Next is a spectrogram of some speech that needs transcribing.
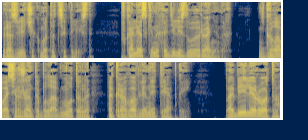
разведчик-мотоциклист. В коляске находились двое раненых. Голова сержанта была обмотана окровавленной тряпкой. «Побили роту,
